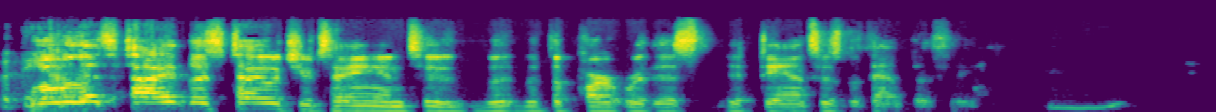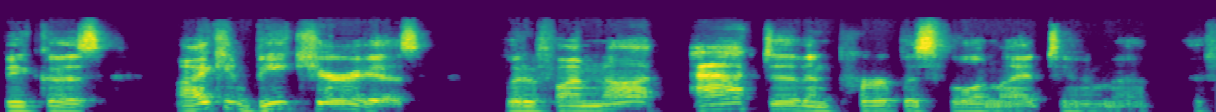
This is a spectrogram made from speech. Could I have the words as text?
But the well, other- let's tie let's tie what you're saying into the, the part where this it dances with empathy, mm-hmm. because I can be curious, but if I'm not active and purposeful in my attunement, if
